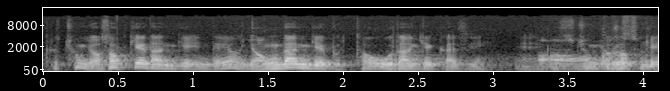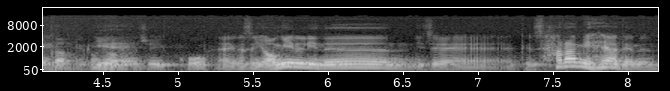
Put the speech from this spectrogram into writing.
그총 6개 단계인데요. 0단계부터 5단계까지. 예, 그래서 어, 총 그렇습니까? 6개로 예. 나눠져 있고. 예, 그래서 0, 1, 2는 이제 그 사람이 해야 되는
